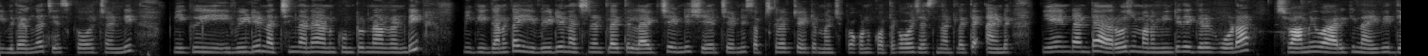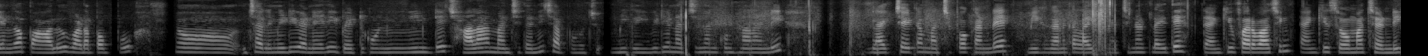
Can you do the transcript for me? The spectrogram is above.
ఈ విధంగా చేసుకోవచ్చండి. మీకు ఈ వీడియో నచ్చిందనే అనుకుంటున్నానండి. మీకు కనుక ఈ వీడియో నచ్చినట్లయితే లైక్ చేయండి షేర్ చేయండి సబ్స్క్రైబ్ చేయటం మర్చిపోకుండా కొత్తగా చేసినట్లయితే అండ్ ఏంటంటే ఆ రోజు మనం ఇంటి దగ్గర కూడా స్వామివారికి నైవేద్యంగా పాలు వడపప్పు చలిమిడి అనేది పెట్టుకుంటే చాలా మంచిదని చెప్పవచ్చు. మీకు ఈ వీడియో నచ్చింది అనుకుంటున్నానండి లైక్ చేయటం మర్చిపోకండి. మీకు కనుక లైక్ నచ్చినట్లయితే thank you for watching. Thank you so much అండి.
